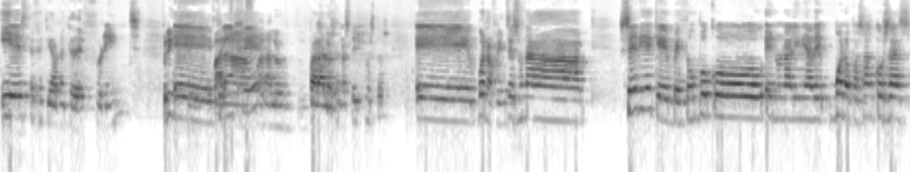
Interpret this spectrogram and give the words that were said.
y es efectivamente de Fringe. Fringe, Eh, para, Fringe, para los... para los que no estéis puestos. Eh, bueno, Fringe es una serie que empezó un poco en una línea de, bueno, pasan cosas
